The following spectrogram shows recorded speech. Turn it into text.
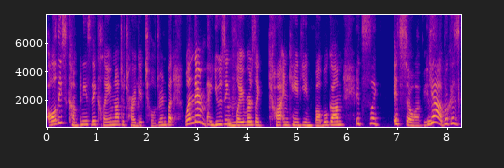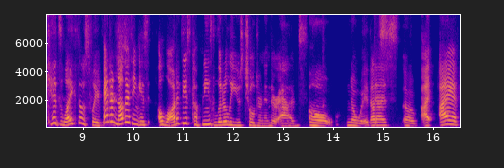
all these companies they claim not to Mm-hmm. target children, but when they're using Mhm. flavors like cotton candy and bubble gum, It's like it's so obvious. yeah, because kids like those flavors. And another thing is a lot of these companies literally use children in their ads. Oh, no way. That's That's- oh I I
